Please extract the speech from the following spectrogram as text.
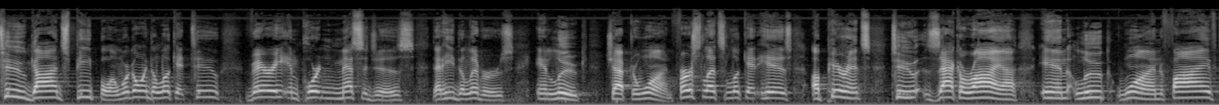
to God's people. And we're going to look at two very important messages that he delivers in Luke chapter 1. First, let's look at his appearance to Zechariah in Luke 1 5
